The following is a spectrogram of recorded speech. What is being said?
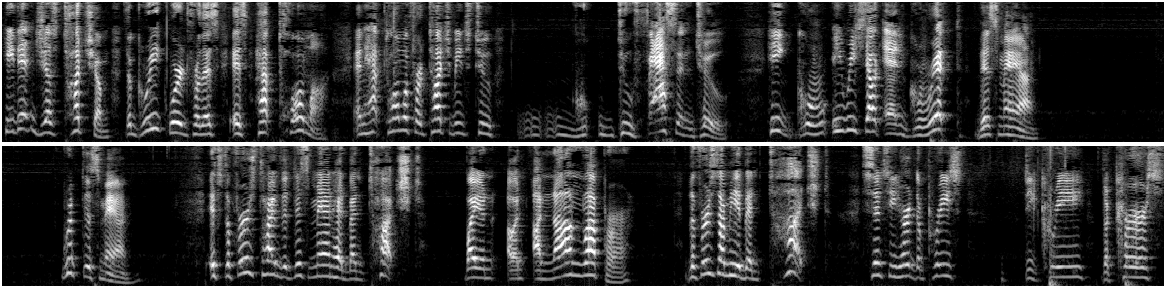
he didn't just touch him. The Greek word for this is haptomai. And haptomai for touch means to to fasten to. He, he reached out and gripped this man. Gripped this man. It's the first time that this man had been touched by an, a, a non leper. The first time he had been touched since he heard the priest decree the curse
